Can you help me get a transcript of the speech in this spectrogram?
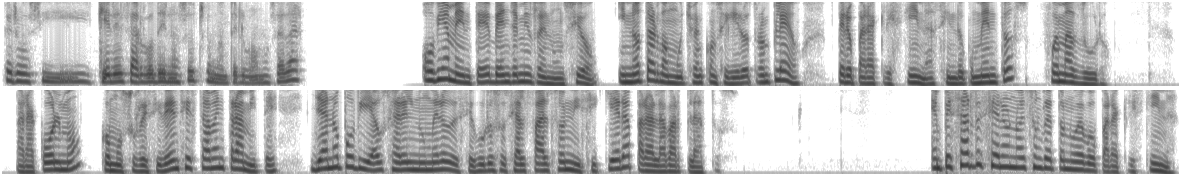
pero si quieres algo de nosotros no te lo vamos a dar. Obviamente, Benjamin renunció y no tardó mucho en conseguir otro empleo, pero para Cristina, sin documentos, fue más duro. Para colmo, como su residencia estaba en trámite, ya no podía usar el número de seguro social falso ni siquiera para lavar platos. Empezar de cero no es un reto nuevo para Cristina.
